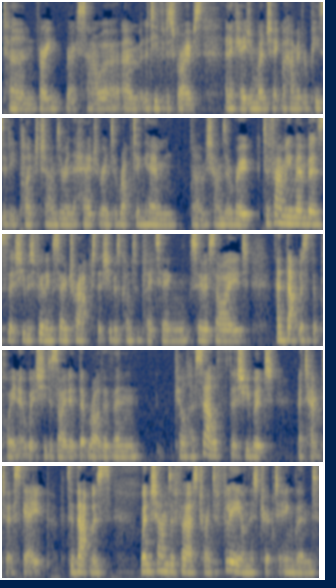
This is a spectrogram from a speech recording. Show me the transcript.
turn very, very sour. Um, Latifa describes an occasion when Sheikh Mohammed repeatedly punched Shamsa in the head for interrupting him. Um, Shamsa wrote to family members that she was feeling so trapped that she was contemplating suicide. And that was the point at which she decided that rather than kill herself, that she would attempt to escape. So that was when Shamsa first tried to flee on this trip to England.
